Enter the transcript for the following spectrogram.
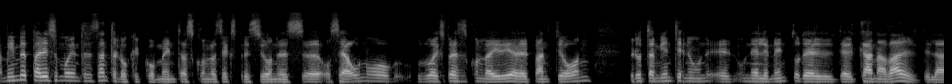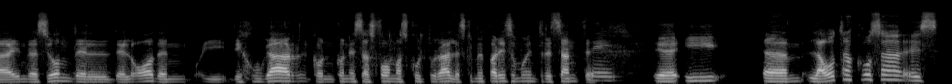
A mí me parece muy interesante lo que comentas con las expresiones. Eh, o sea, uno lo expresas con la idea del panteón, pero también tiene un, eh, un elemento del, del, carnaval, de la inversión del, del, orden y de jugar con, con, esas formas culturales, que me parece muy interesante. Sí. Eh, y um, la otra cosa es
